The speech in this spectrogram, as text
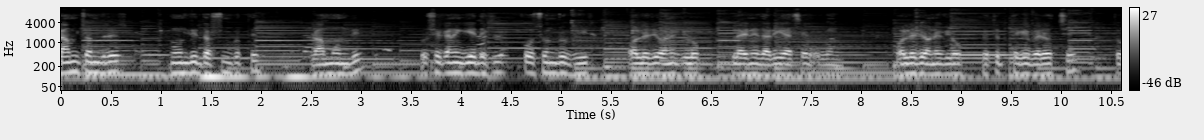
রামচন্দ্রের মন্দির দর্শন করতে, রাম মন্দির। তো সেখানে গিয়ে দেখি প্রচণ্ড ভিড়। অলরেডি অনেক লোক লাইনে দাঁড়িয়ে আছে এবং অলরেডি অনেক লোক ভেতর থেকে বেরোচ্ছে। তো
